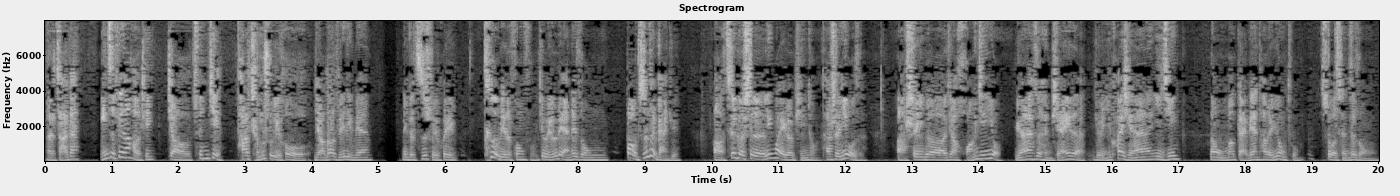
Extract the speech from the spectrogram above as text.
呃杂柑，名字非常好听，叫春见。它成熟以后咬到嘴里面，那个汁水会。特别的丰富，就有点那种爆汁的感觉，啊，这个是另外一个品种，它是柚子，啊，是一个叫黄金柚，原来是很便宜的，就一块钱一斤，那我们改变它的用途，做成这种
